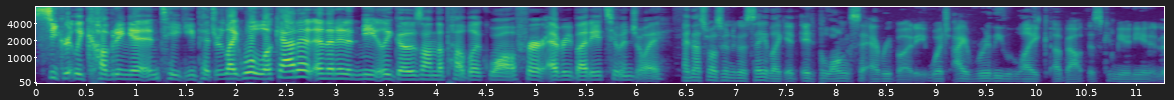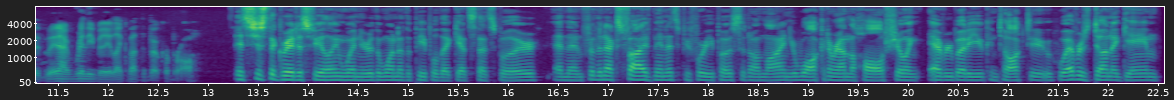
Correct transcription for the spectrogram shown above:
secretly coveting it and taking pictures. Like we'll look at it and then it immediately goes on the public wall for everybody to enjoy. And that's what I was going to go say. Like, it, it belongs to everybody, which I really like about this community, and, and I really, really like about the Bokur Brawl. It's just the greatest feeling when you're the one of the people that gets that spoiler, and then for the next five minutes before you post it online, you're walking around the hall showing everybody you can talk to, whoever's done a game.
